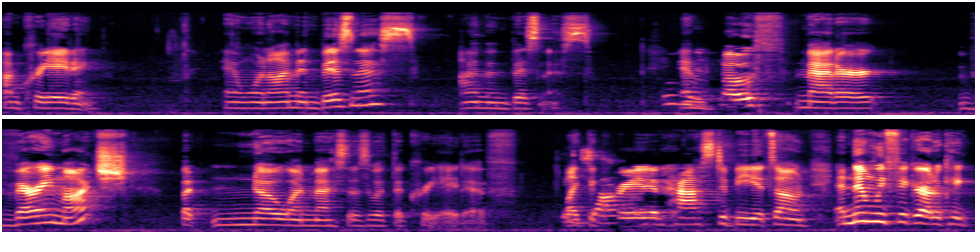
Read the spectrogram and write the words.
I'm creating and when I'm in business, I'm in business. Mm-hmm. And both matter very much, but no one messes with the creative. Like exactly. the creative has to be its own. And then we figure out, okay,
